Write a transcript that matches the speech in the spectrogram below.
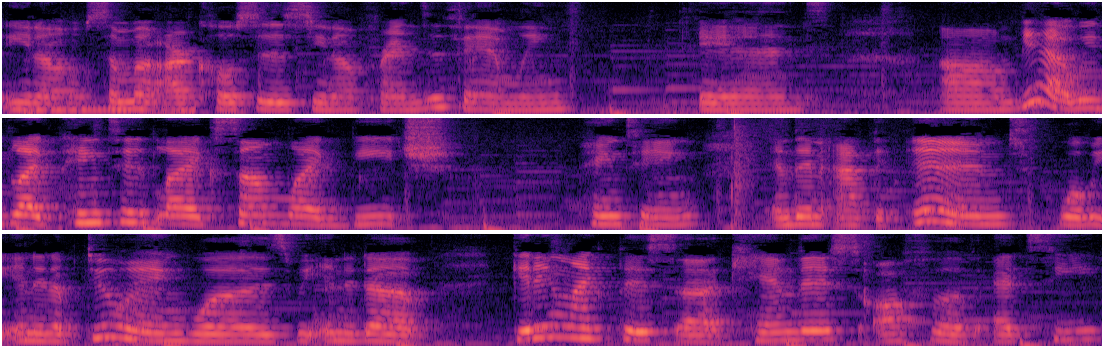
you know, some of our closest, you know, friends and family and um, yeah, we like painted like some like beach painting, and then at the end, what we ended up doing was we ended up getting like this uh, canvas off of Etsy.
